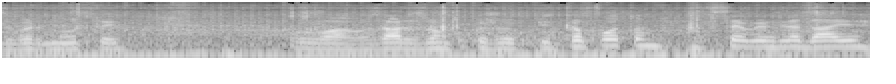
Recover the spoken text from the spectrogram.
звернути увагу. Зараз вам покажу під капотом, як все виглядає.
